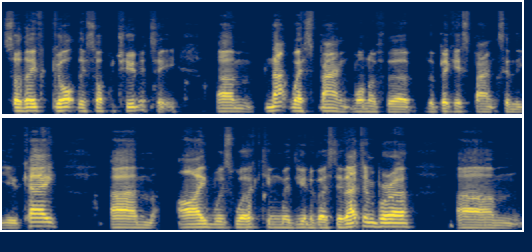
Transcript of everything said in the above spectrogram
So they've got this opportunity. Um, NatWest Bank, one of the, the biggest banks in the UK. Um, I was working with University of Edinburgh. Um,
